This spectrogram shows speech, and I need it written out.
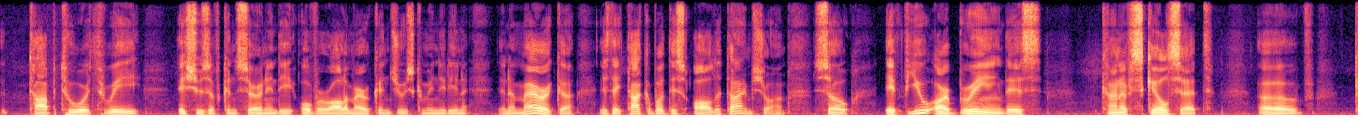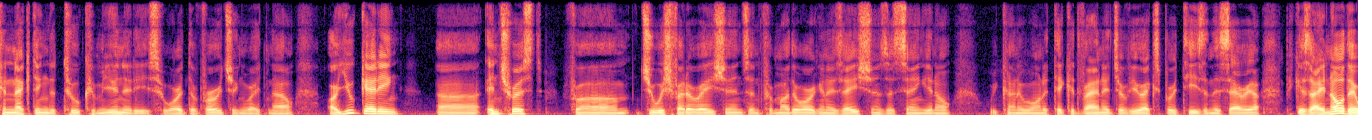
the top two or three issues of concern in the overall American Jewish community in, in America is they talk about this all the time, Shoham. So if you are bringing this kind of skill set of connecting the two communities who are diverging right now, are you getting uh, interest from Jewish federations and from other organizations that saying, you know, we kind of want to take advantage of your expertise in this area? Because I know they're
